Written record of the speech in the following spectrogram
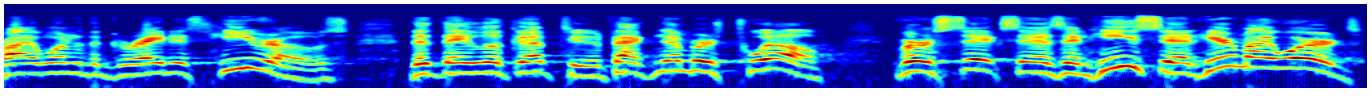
Probably one of the greatest heroes that they look up to. In fact, Numbers 12, verse 6 says, And he said, Hear my words.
